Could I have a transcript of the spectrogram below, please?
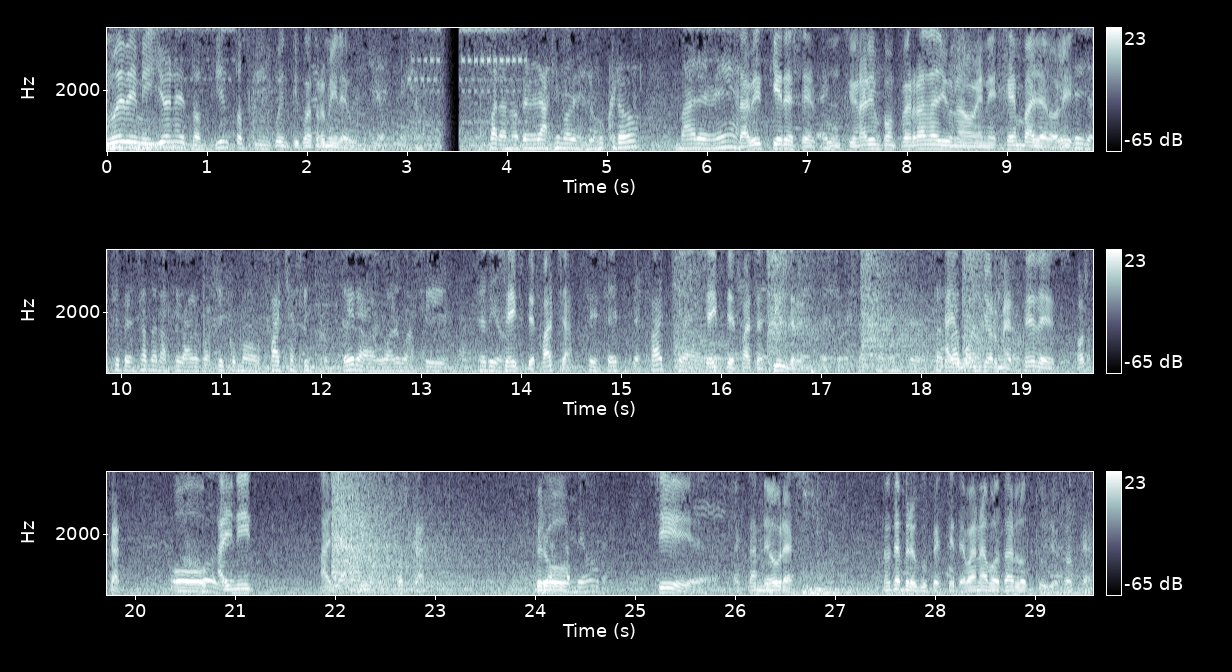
9.254.000 euros. Para no tener ánimo de lucro, madre mía. David quiere ser funcionario en Ponferrada y una ONG en Valladolid. Sí, yo estoy pensando en hacer algo así como Facha sin fronteras o algo así, en serio. Safe de Facha. Sí, Safe de Facha. Safe de Facha Children. exactamente. I want your Mercedes, Oscar. O I need a Oscar. Pero... Están de. Sí, están de obras. No te preocupes, que te van a votar los tuyos, Oscar.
